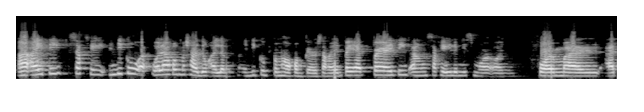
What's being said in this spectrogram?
Uh, I think sa K, hindi ko, wala akong masyadong alam, hindi ko pa makakompare sa kanya. Pero, pero I think ang sa Kalum is more on formal at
